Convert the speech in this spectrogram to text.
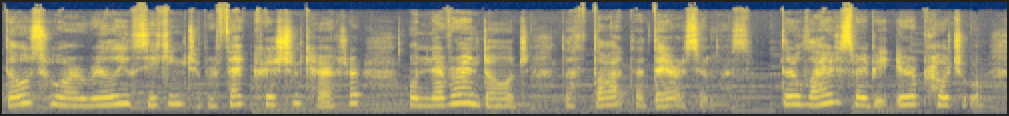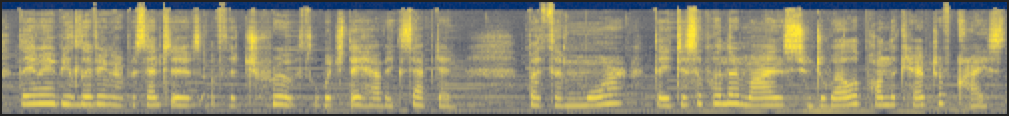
Those who are really seeking to perfect Christian character will never indulge the thought that they are sinless. Their lives may be irreproachable, they may be living representatives of the truth which they have accepted, but the more they discipline their minds to dwell upon the character of Christ,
